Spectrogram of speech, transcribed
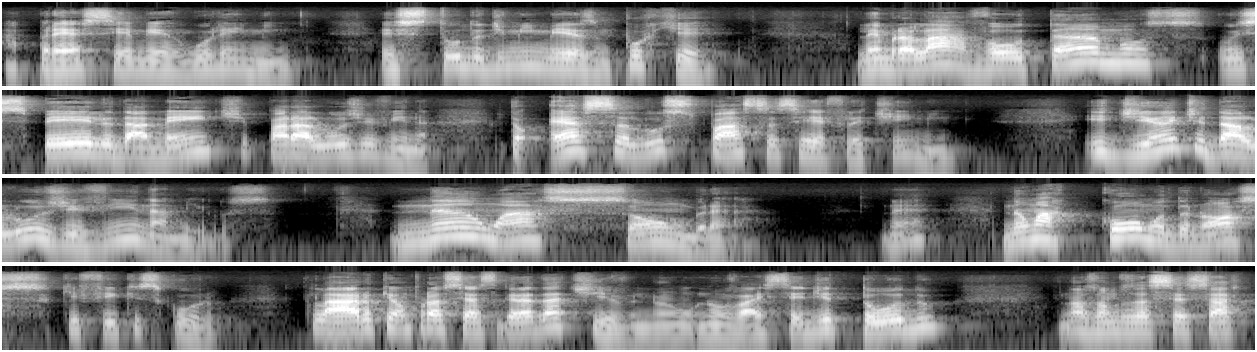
A prece é mergulho em mim, estudo de mim mesmo. Por quê? Lembra lá? Voltamos o espelho da mente para a luz divina. Então, essa luz passa a se refletir em mim. E diante da luz divina, amigos, não há sombra, né? não há cômodo nosso que fique escuro. Claro que é um processo gradativo, não, não vai ser de todo nós vamos acessar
